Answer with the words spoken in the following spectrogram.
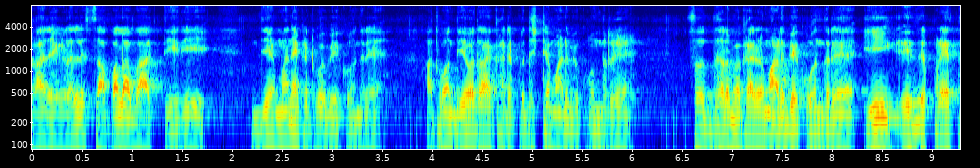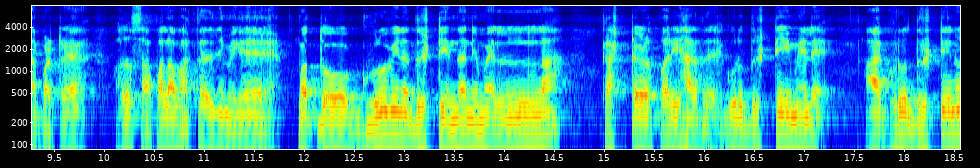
ಕಾರ್ಯಗಳಲ್ಲಿ ಸಫಲವಾಗ್ತೀರಿ. ದೇ ಮನೆ ಕಟ್ಕೋಬೇಕು ಅಂದರೆ ಅಥವಾ ಒಂದು ದೇವತಾ ಕಾರ್ಯ ಪ್ರತಿಷ್ಠೆ ಮಾಡಬೇಕು ಅಂದರೆ, ಸೊ ಧರ್ಮ ಕಾರ್ಯ ಮಾಡಬೇಕು ಅಂದರೆ ಈ ರೀತಿ ಪ್ರಯತ್ನ ಪಟ್ಟರೆ ಅದು ಸಫಲವಾಗ್ತದೆ ನಿಮಗೆ. ಮತ್ತು ಗುರುವಿನ ದೃಷ್ಟಿಯಿಂದ ನಿಮ್ಮ ಎಲ್ಲ ಕಷ್ಟಗಳ ಪರಿಹಾರ ಗುರು ದೃಷ್ಟಿ ಮೇಲೆ, ಆ ಗುರು ದೃಷ್ಟಿನೂ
